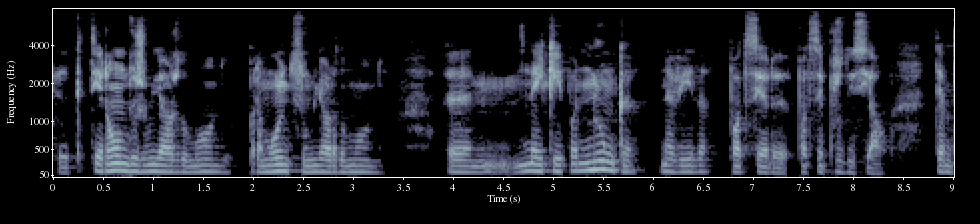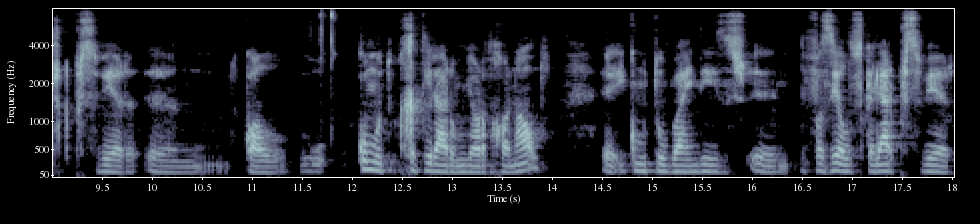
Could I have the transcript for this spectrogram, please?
que, que, ter um dos melhores do mundo, para muitos o melhor do mundo, hum, na equipa nunca na vida pode ser, pode ser prejudicial. Temos que perceber um, qual, como retirar o melhor de Ronaldo eh, e, como tu bem dizes, eh, fazê-lo se calhar perceber.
